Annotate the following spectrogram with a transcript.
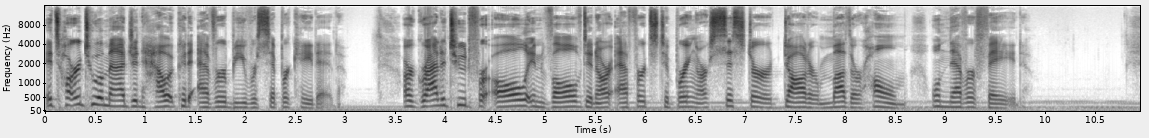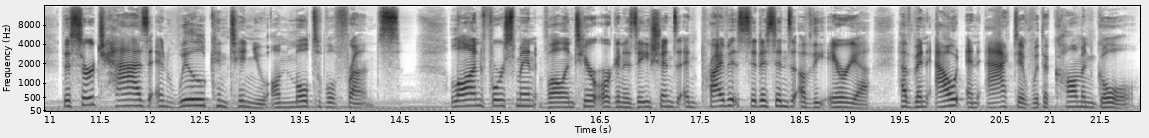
It's hard to imagine how it could ever be reciprocated. Our gratitude for all involved in our efforts to bring our sister, daughter, mother home will never fade. The search has and will continue on multiple fronts. Law enforcement, volunteer organizations, and private citizens of the area have been out and active with a common goal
